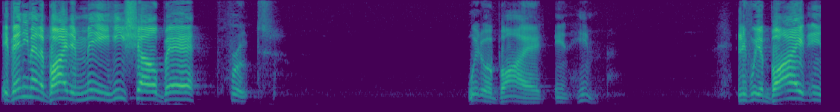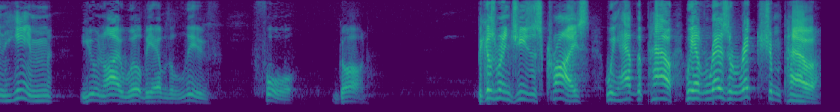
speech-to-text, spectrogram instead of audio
If any man abide in me, he shall bear fruit. We're to abide in him. And if we abide in him, you and I will be able to live for God. Because we're in Jesus Christ, we have the power. We have resurrection power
